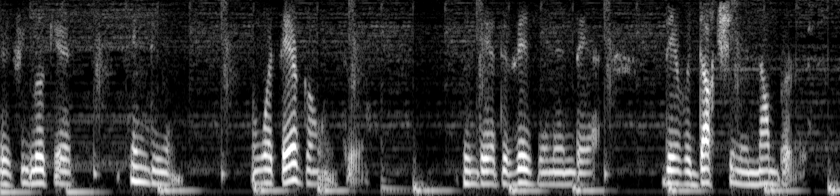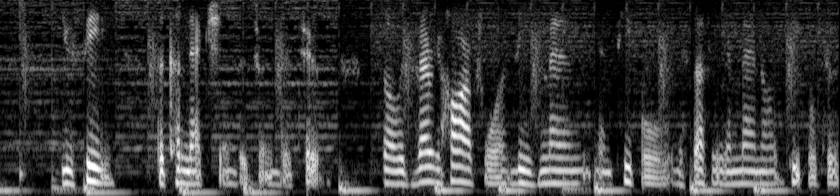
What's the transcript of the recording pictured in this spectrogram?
if you look at Indians and what they're going through, in their division and their their reduction in numbers, you see the connection between the two. So it's very hard for these men and people, especially the men or people, to,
